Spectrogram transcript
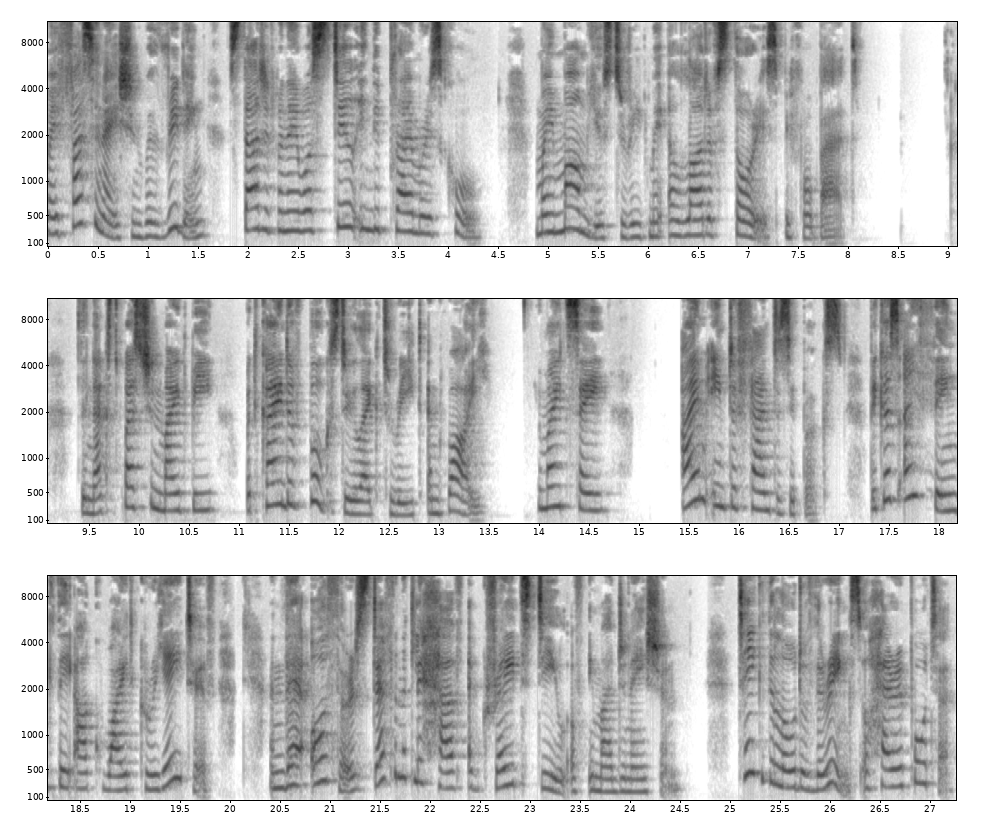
My fascination with reading started when I was still in the primary school. My mom used to read me a lot of stories before bed. The next question might be What kind of books do you like to read and why? You might say, I'm into fantasy books because I think they are quite creative and their authors definitely have a great deal of imagination. Take The Lord of the Rings or Harry Potter.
